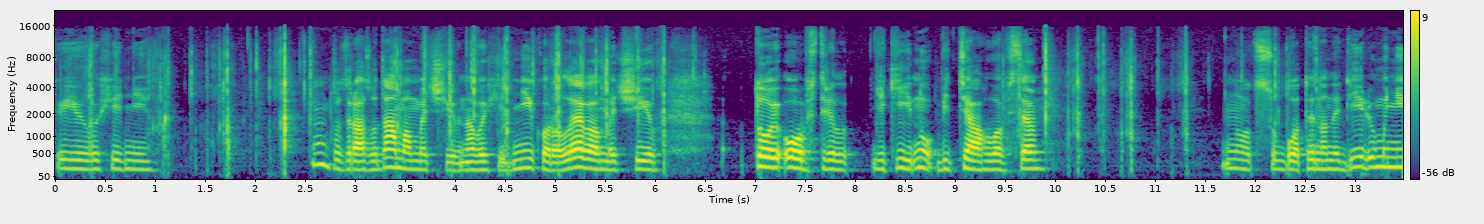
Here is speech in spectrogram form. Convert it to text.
Київ вихідні. Ну, тут зразу дама мечів на вихідні, королева мечів. Той обстріл, який ну, відтягувався. Ну, от суботи на неділю мені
